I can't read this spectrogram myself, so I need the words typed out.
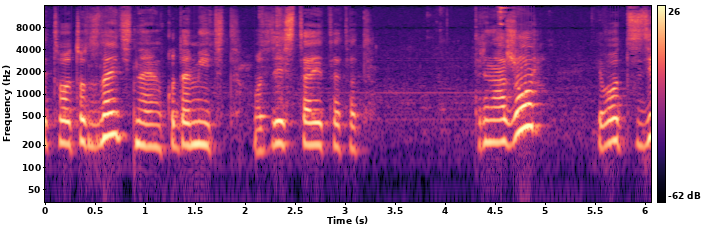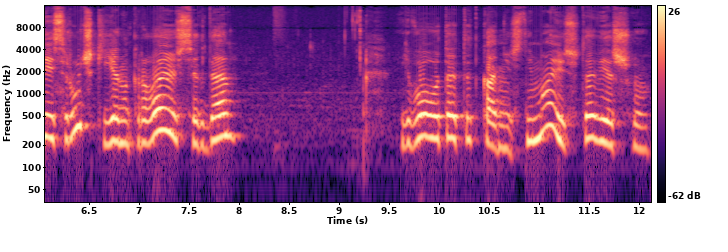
Это вот он, знаете, наверное, куда метит. Вот здесь стоит этот тренажер. И вот здесь ручки я накрываю всегда его вот этой тканью снимаю и сюда вешаю.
